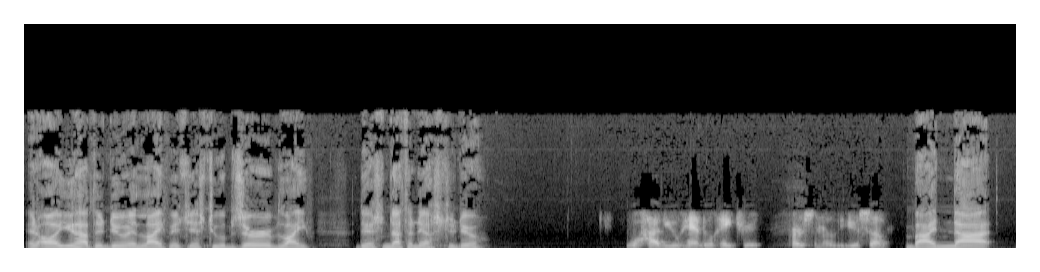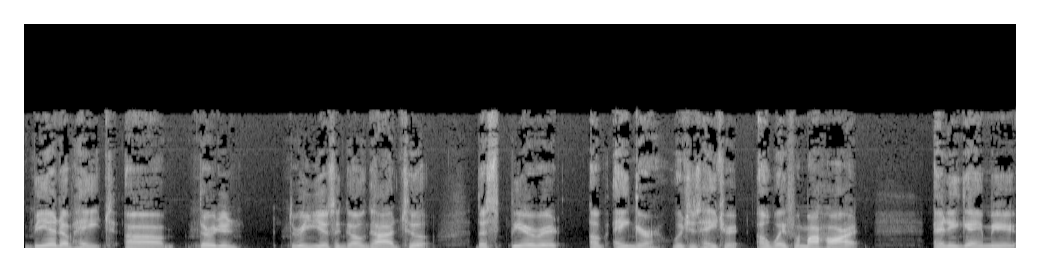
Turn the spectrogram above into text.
And all you have to do in life is just to observe life. There's nothing else to do. Well, how do you handle hatred personally yourself? By not being of hate. Um, 33 years ago, God took the spirit of anger, which is hatred, away from my heart. And he gave me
